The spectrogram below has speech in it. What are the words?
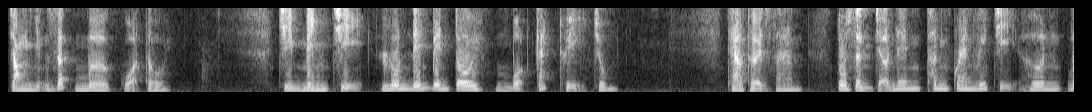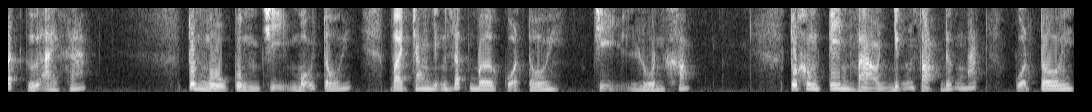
trong những giấc mơ của tôi. Chỉ mình chị luôn đến bên tôi một cách thủy chung. Theo thời gian, tôi dần trở nên thân quen với chị hơn bất cứ ai khác. Tôi ngủ cùng chị mỗi tối và trong những giấc mơ của tôi chị luôn khóc. Tôi không tin vào những giọt nước mắt của tôi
